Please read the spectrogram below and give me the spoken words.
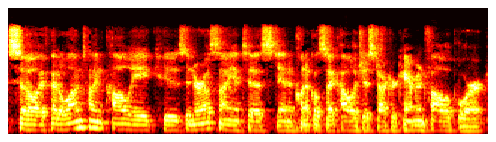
So I've got a longtime colleague who's a neuroscientist and a clinical psychologist, Dr. Kamran Fallahpour,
